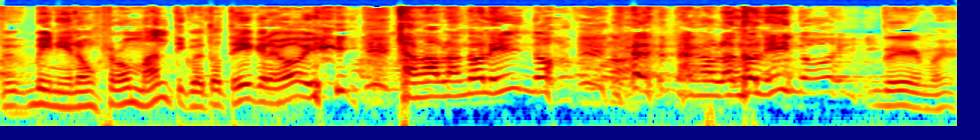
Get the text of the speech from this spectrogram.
fi- vinieron románticos estos tigres hoy. Están hablando lindo. Están hablando lindo hoy. Dime.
